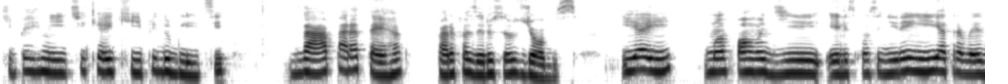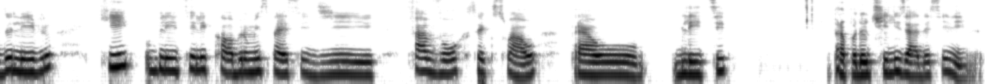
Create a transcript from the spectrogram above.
que permite que a equipe do Blitz vá para a Terra para fazer os seus jobs. E aí, uma forma de eles conseguirem ir através do livro, que o Blitz ele cobra uma espécie de favor sexual para o Blitz para poder utilizar desse livro.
